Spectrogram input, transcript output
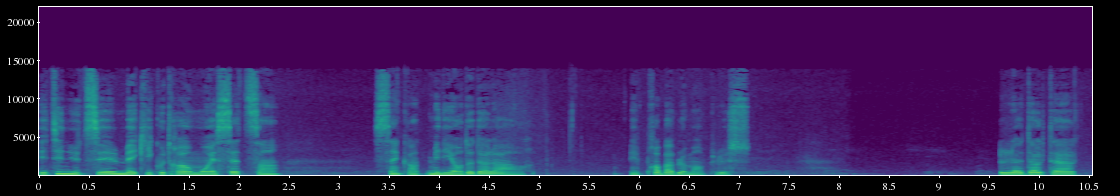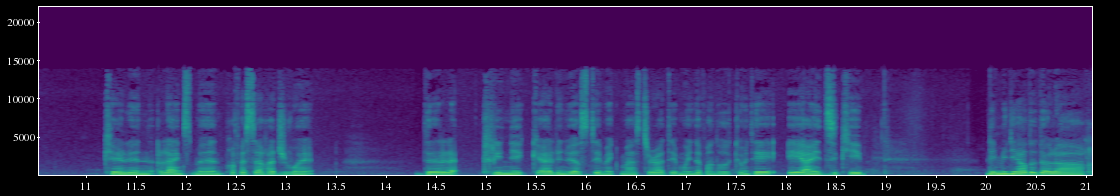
est inutile, mais qui coûtera au moins 750 millions de dollars et probablement plus. Le docteur Kellen Langsman, professeur adjoint de la clinique à l'Université McMaster a témoigné devant notre comité et a indiqué les milliards de dollars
